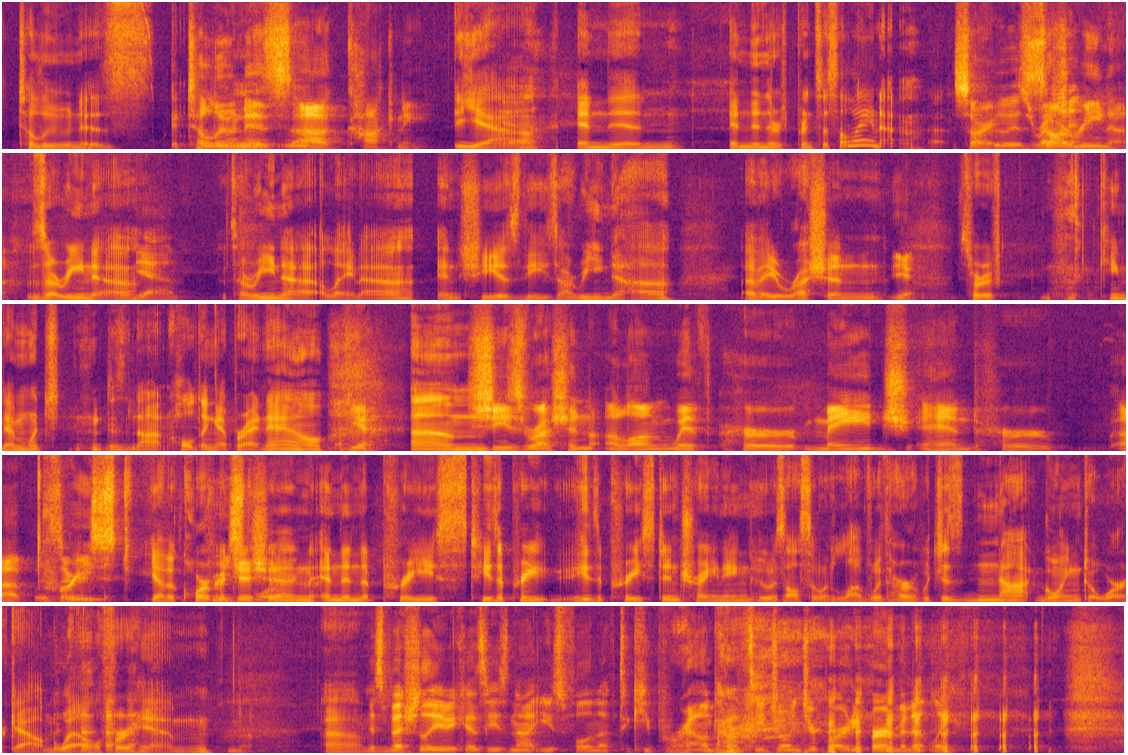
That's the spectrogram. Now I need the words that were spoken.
Taloon is Taloon is uh, Cockney. yeah. Yeah. and then and then there's Princess Alena. Sorry, Who is Russian. Tsarina. Zarina. Yeah. Zarina Alena, and she is the Zarina of a Russian Yeah. sort of kingdom, which is not holding up right now. Yeah. Um, She's Russian along with her mage and her uh, priest. yeah, the court Priest magician, warrior. and then the priest. He's a pre- he's a priest in training who is also in love with her, which is not going to work out well for him. Um, Especially because he's not useful enough to keep around once he joins your party permanently.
